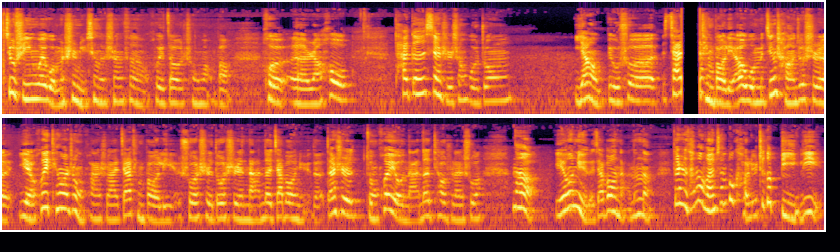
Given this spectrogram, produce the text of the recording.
就是因为我们是女性的身份会造成网暴，或呃，然后它跟现实生活中一样，比如说家。家庭暴力啊，我们经常就是也会听到这种话说啊，家庭暴力说是都是男的家暴女的，但是总会有男的跳出来说，那也有女的家暴男的呢。但是他们完全不考虑这个比例，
